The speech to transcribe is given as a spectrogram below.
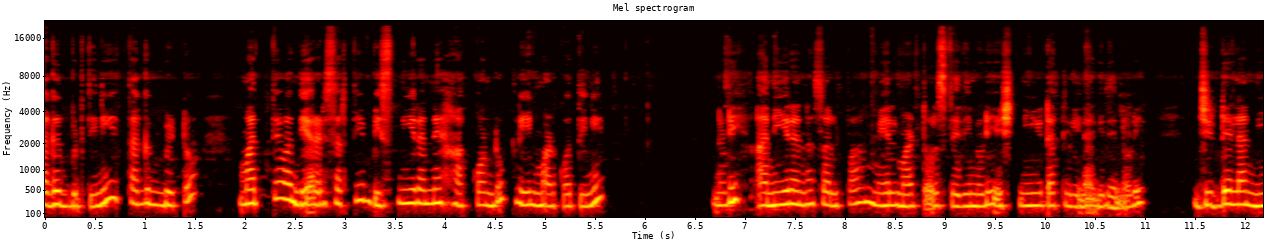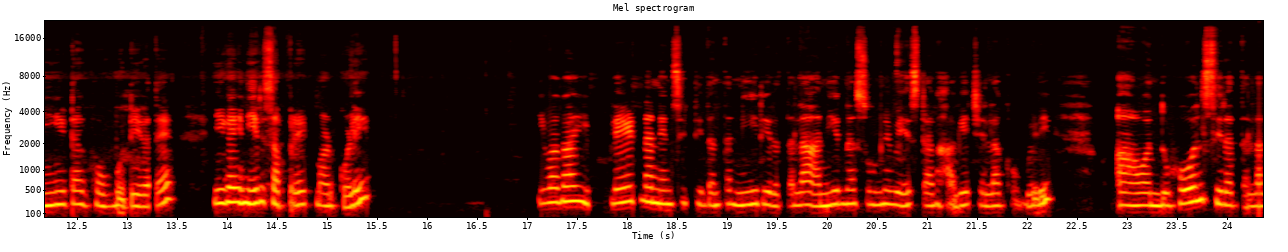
ತೆಗೆದ್ಬಿಡ್ತೀನಿ. ತೆಗೆದ್ಬಿಟ್ಟು ಮತ್ತೆ ಒಂದು ಎರಡು ಸರ್ತಿ ಬಿಸಿನೀರನ್ನೇ ಹಾಕ್ಕೊಂಡು ಕ್ಲೀನ್ ಮಾಡ್ಕೋತೀನಿ. ನೋಡಿ, ಆ ನೀರನ್ನು ಸ್ವಲ್ಪ ಮೇಲ್ ಮಾಡಿ ತೋರಿಸ್ತಾ ಇದ್ದೀನಿ ನೋಡಿ, ಎಷ್ಟು ನೀಟಾಗಿ ಕ್ಲೀನಾಗಿದೆ ನೋಡಿ. ಜಿಡ್ಡೆಲ್ಲ ನೀಟಾಗಿ ಹೋಗ್ಬಿಟ್ಟಿರುತ್ತೆ. ಈಗ ಈ ನೀರು ಸಪ್ರೇಟ್ ಮಾಡ್ಕೊಳ್ಳಿ. ಇವಾಗ ಈ ಪ್ಲೇಟ್ನ ನೆನೆಸಿಟ್ಟಿದ್ದಂಥ ನೀರಿರುತ್ತಲ್ಲ ಆ ನೀರನ್ನ ಸುಮ್ಮನೆ ವೇಸ್ಟಾಗಿ ಹಾಗೆ ಚೆಲ್ಲಕ್ಕೆ ಹೋಗಬೇಡಿ. ಆ ಒಂದು ಹೋಲ್ಸ್ ಇರುತ್ತಲ್ಲ,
